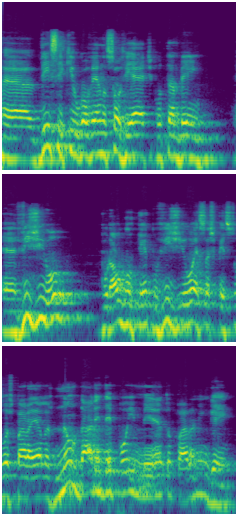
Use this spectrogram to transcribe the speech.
é, disse que o governo soviético também é, vigiou por algum tempo vigiou essas pessoas para elas não darem depoimento para ninguém.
